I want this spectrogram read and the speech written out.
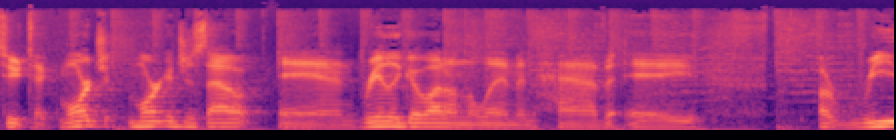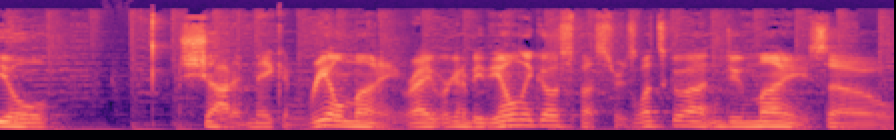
to take mortg- mortgages out and really go out on the limb and have a a real shot at making real money, right? We're going to be the only Ghostbusters. Let's go out and do money. So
